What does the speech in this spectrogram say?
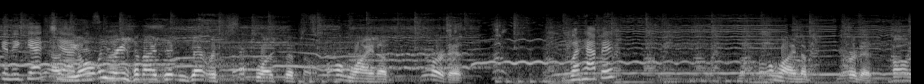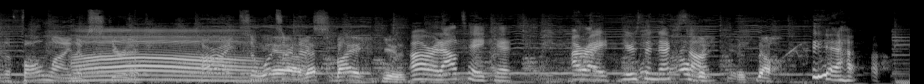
going to get Yeah, you. the only reason I didn't get respect was that the phone line obscured it. What happened? The phone line obscured it. Oh, the phone line Oh. obscured it. Oh. All right, so what's yeah, our next? that's my excuse. All right, I'll take it. All right, here's the next Carl's song. excuse. No. yeah.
